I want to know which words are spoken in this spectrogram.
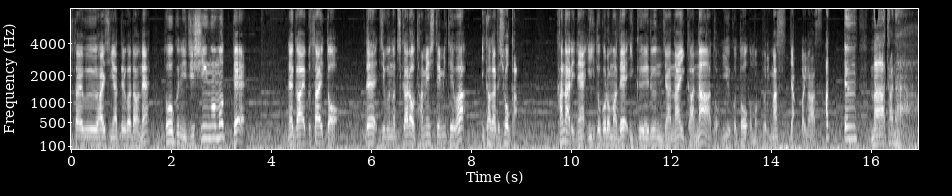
スタイフ配信やってる方はね、トークに自信を持って、ね、外部サイトで自分の力を試してみてはいかがでしょうか。かなりね、いいところまで行けるんじゃないかなということを思っております。じゃあ、終わります。あって、ん、またな。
